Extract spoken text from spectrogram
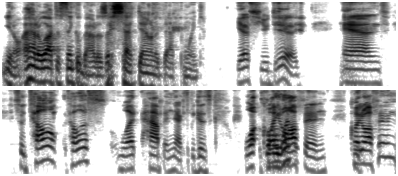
you know, I had a lot to think about as I sat down at that point. Yes, you did. And so tell tell us what happened next because what, quite well, what, often quite often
